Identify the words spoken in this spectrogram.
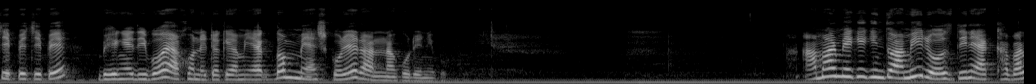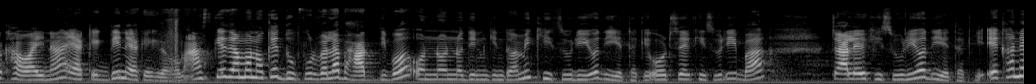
চেপে চেপে ভেঙে দিব, এখন এটাকে আমি একদম ম্যাশ করে রান্না করে নেব। আমার মেয়েকে কিন্তু আমি রোজ দিন এক খাবার খাওয়াই না, এক এক দিন এক এক রকম। আজকে যেমন ওকে দুপুরবেলা ভাত দিব, অন্য অন্য দিন কিন্তু আমি খিচুড়িও দিয়ে থাকি, ওটসের খিচুড়ি বা চালের খিচুড়িও দিয়ে থাকি। এখানে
